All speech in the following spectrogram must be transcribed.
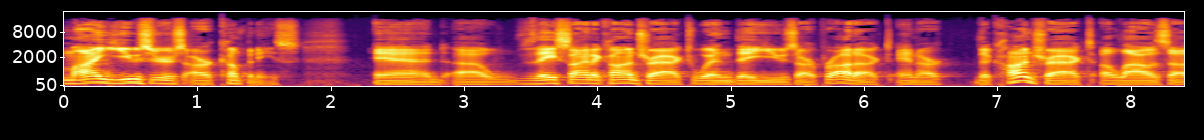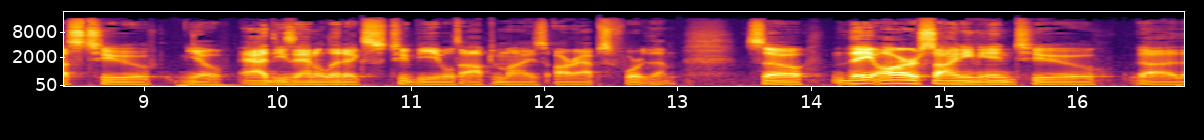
my users are companies, and uh, they sign a contract when they use our product, and our the contract allows us to you know add these analytics to be able to optimize our apps for them. So they are signing into uh,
